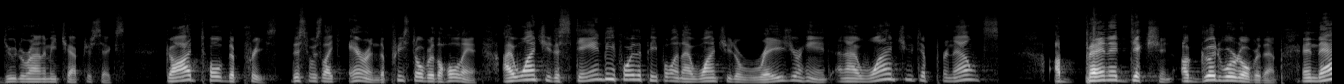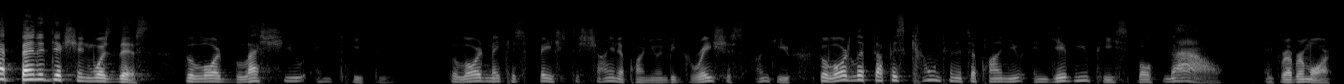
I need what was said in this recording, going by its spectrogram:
Deuteronomy chapter 6. God told the priest, this was like Aaron, the priest over the whole land, I want you to stand before the people and I want you to raise your hand and I want you to pronounce a benediction, a good word over them. And that benediction was this The Lord bless you and keep you. The Lord make his face to shine upon you and be gracious unto you. The Lord lift up his countenance upon you and give you peace both now and forevermore.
